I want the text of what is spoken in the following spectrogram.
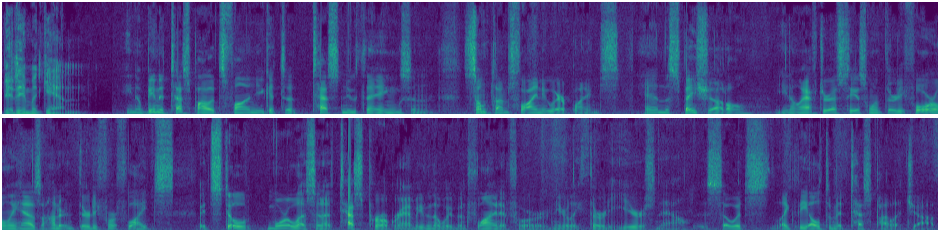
bit him again you know, being a test pilot's fun. You get to test new things and sometimes fly new airplanes. And the space shuttle, you know, after STS-134 only has 134 flights. It's still more or less in a test program, even though we've been flying it for nearly 30 years now. So it's like the ultimate test pilot job.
